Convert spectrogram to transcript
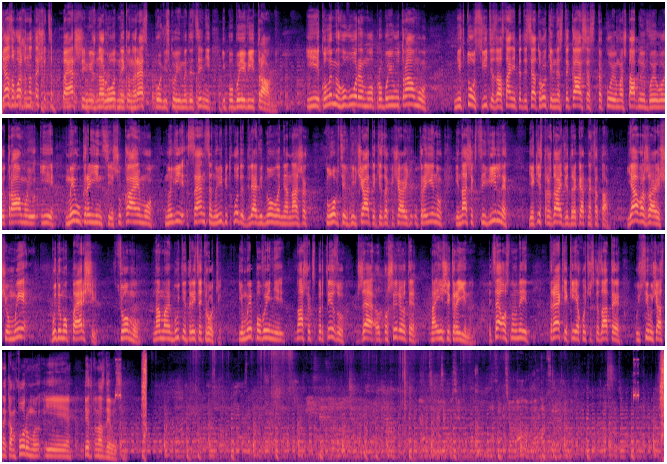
Я зауважу на те, що це перший міжнародний конгрес по військовій медицині і по бойовій травмі. І коли ми говоримо про бойову травму, ніхто в світі за останні 50 років не стикався з такою масштабною бойовою травмою. І ми, українці, шукаємо нові сенси, нові підходи для відновлення наших хлопців, дівчат, які захищають Україну, і наших цивільних, які страждають від ракетних атак. Я вважаю, що ми будемо перші в цьому на майбутні 30 років. І ми повинні нашу експертизу вже поширювати на інші країни. І це основний трек, який я хочу сказати усім учасникам форуму і тих, хто нас дивиться.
